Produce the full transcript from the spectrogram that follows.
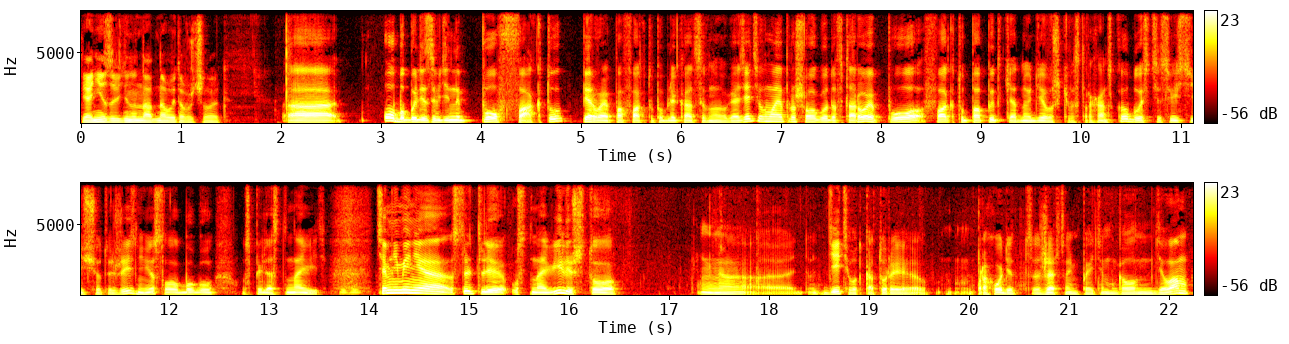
И они заведены на одного и того же человека? А, оба были заведены по факту. Первое по факту публикации в «Новой газете» в мае прошлого года. Второе по факту попытки одной девушки в Астраханской области свести счеты жизни. Ее, слава богу, успели остановить. Угу. Тем не менее, следователи установили, что дети, вот, которые проходят жертвами по этим уголовным делам,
